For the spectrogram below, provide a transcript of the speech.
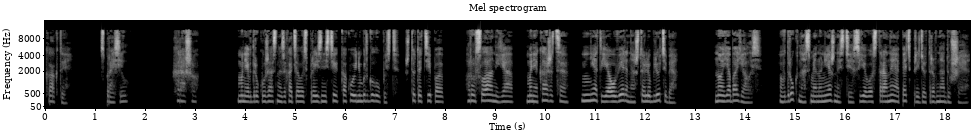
«Как ты?» — спросил. «Хорошо». Мне вдруг ужасно захотелось произнести какую-нибудь глупость, что-то типа «Руслан, я... Мне кажется... Нет, я уверена, что люблю тебя». Но я боялась. Вдруг на смену нежности с его стороны опять придет равнодушие.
